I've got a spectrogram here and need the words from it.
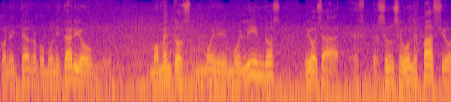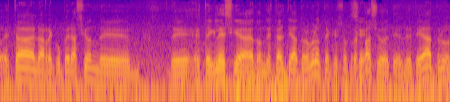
con el teatro comunitario momentos muy, muy lindos. Digo, ya es, un segundo espacio, está la recuperación de, esta iglesia donde está el Teatro Brote, que es otro espacio de, teatro.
